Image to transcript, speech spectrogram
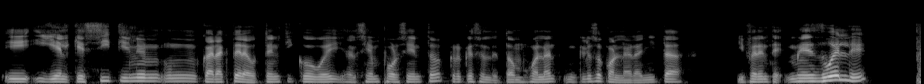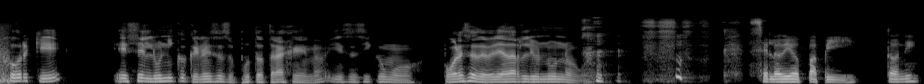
Y, y el que sí tiene un, un carácter auténtico, güey, al 100%, creo que es el de Tom Holland, incluso con la arañita diferente. Me duele porque es el único que no hizo su puto traje, ¿no? Y es así como... Por eso debería darle un 1, güey. Se lo dio papi Tony.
